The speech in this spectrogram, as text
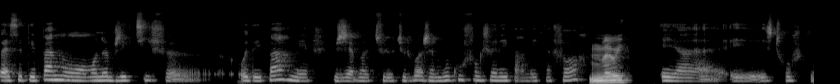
Ouais, c'était pas mon, mon objectif euh, au départ, mais tu, tu, le vois, j'aime beaucoup fonctionner par métaphore. Mais oui. Et, euh, et, je trouve que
